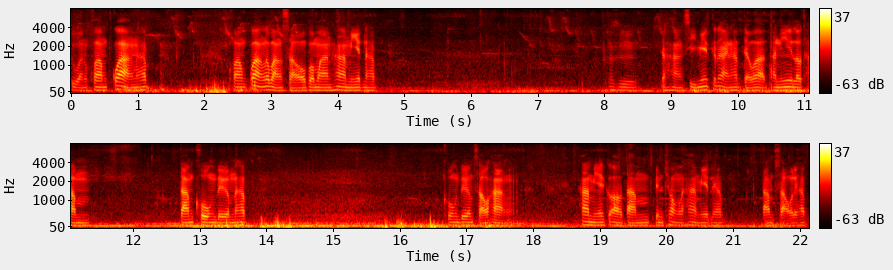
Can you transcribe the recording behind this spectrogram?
ส่วนความกว้างนะครับ ความกว้างระหว่างเสาประมาณ 5 เมตรนะครับ ก็ คือจะห่าง 4 เมตรก็ได้นะครับ แต่ว่าอันนี้เราทำตามโครงเดิมนะครับ โครงเดิมเสาห่างห้าเมตรก็เอาตามเป็นช่องละห้าเมตรเลยครับ ตามเสาเลยครับ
